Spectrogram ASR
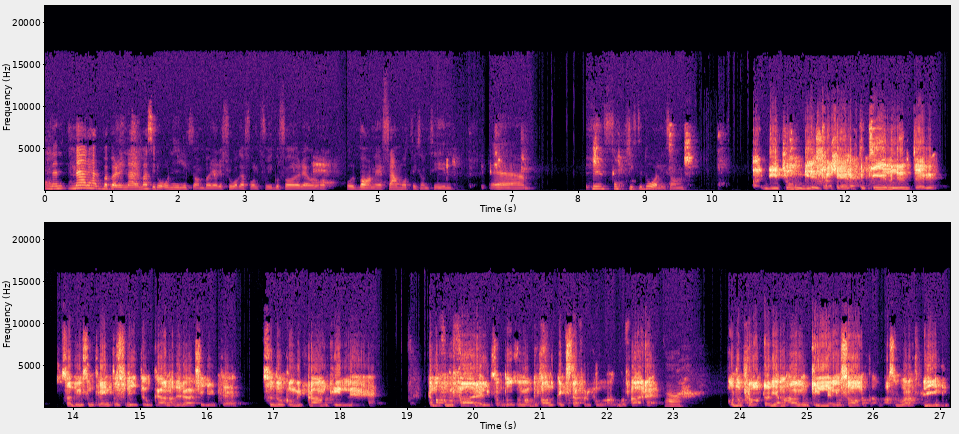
men när det här började närma sig då och ni liksom började fråga folk, får vi gå före och, och bana er framåt liksom till... Eh, hur fort gick det då liksom? Det tog eh, kanske efter 10 minuter så hade vi liksom trängt oss lite och kön hade rört sig lite. Så då kom vi fram till eh, där man får gå före. Liksom. De som har betalat extra för att få gå före. Ja. Och då pratade jag med han killen och sa att alltså, våra flyg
